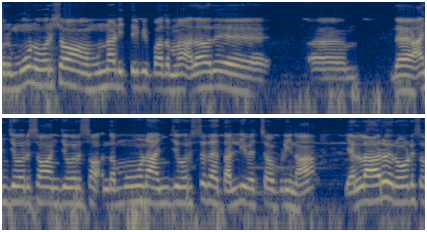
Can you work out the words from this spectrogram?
ஒரு மூணு வருஷம் முன்னாடி திருப்பி பார்த்தோம்னா அதாவது இந்த அஞ்சு வருஷம் அஞ்சு வருஷம் இந்த மூணு அஞ்சு வருஷத்தை தள்ளி வச்சோம் அப்படின்னா எல்லாரும் ரோடு ஷோ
